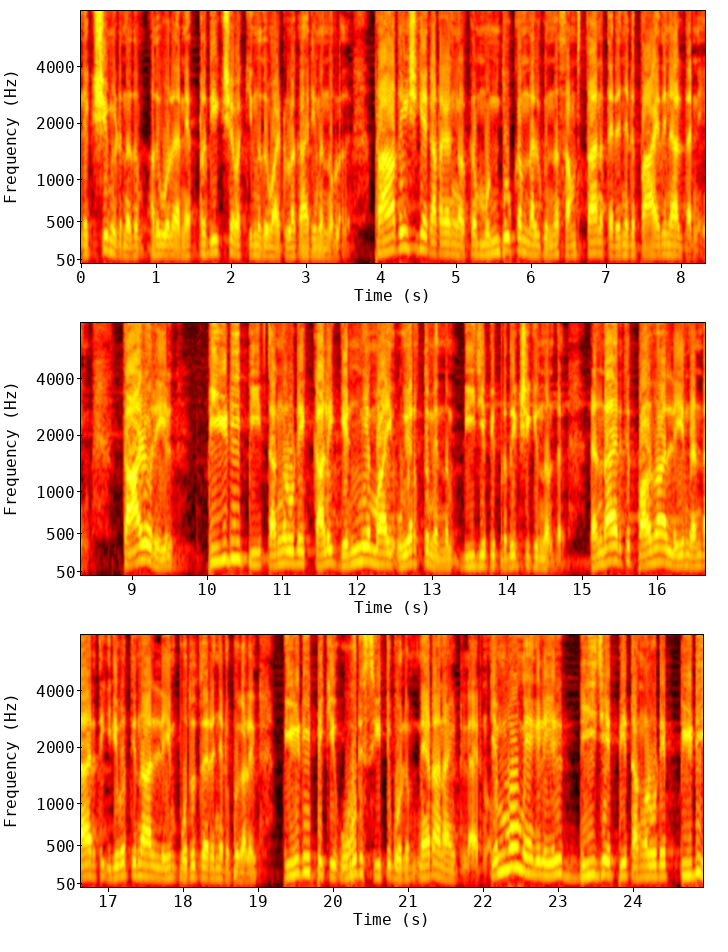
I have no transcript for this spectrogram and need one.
ലക്ഷ്യമിടുന്നതും അതുപോലെ തന്നെ പ്രതീക്ഷ വയ്ക്കുന്നതുമായിട്ടുള്ള കാര്യമെന്നുള്ളത്. പ്രാദേശിക ഘടകങ്ങൾക്ക് മുൻതൂക്കം നൽകുന്ന സംസ്ഥാന തെരഞ്ഞെടുപ്പ് ആയതിനാൽ തന്നെയും താഴ്വരയിൽ പി ഡി പി തങ്ങളുടെ കളി ഗണ്യമായി ഉയർത്തുമെന്നും ബി ജെ പി പ്രതീക്ഷിക്കുന്നുണ്ട്. രണ്ടായിരത്തി പതിനാലിലെയും രണ്ടായിരത്തി ഇരുപത്തിനാലിലെയും പൊതു തെരഞ്ഞെടുപ്പുകളിൽ പി ഡി പിക്ക് ഒരു സീറ്റ് പോലും നേടാനായിട്ടില്ലായിരുന്നു. ജമ്മു മേഖലയിൽ ബി ജെ പി തങ്ങളുടെ പിടി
